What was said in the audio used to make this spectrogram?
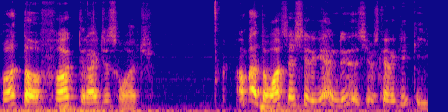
What the fuck did I just watch? I'm about to watch that shit again, dude. This shit was kind of geeky.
